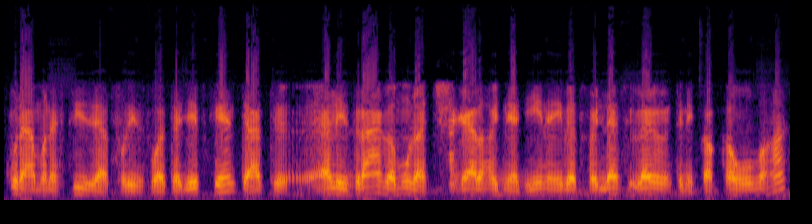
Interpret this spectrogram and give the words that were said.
Korábban ez 10 forint volt egyébként, tehát elég drága mulatság elhagyni egy éneivet, vagy leönteni kakaóval.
